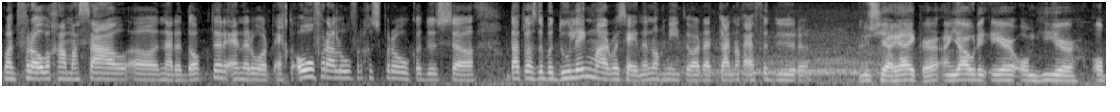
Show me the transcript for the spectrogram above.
Want vrouwen gaan massaal uh, naar de dokter. En er wordt echt overal over gesproken. Dus uh, dat was de bedoeling. Maar we zijn er nog niet hoor. Dat kan nog even duren. Lucia Rijker, aan jou de eer om hier op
